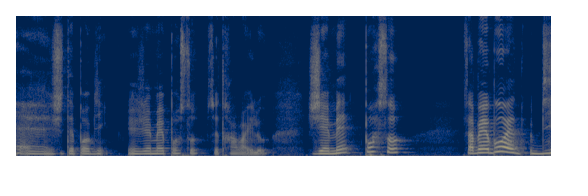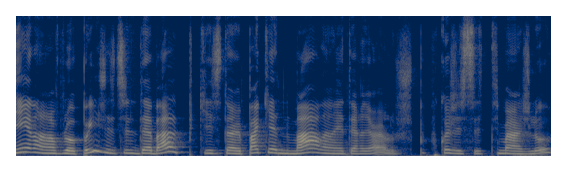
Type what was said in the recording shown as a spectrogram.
euh, j'étais pas bien. J'aimais pas ça, ce travail-là. J'aimais pas ça. Ça peut beau être bien enveloppé, si tu le déballes, puis que c'est un paquet de merde à l'intérieur, je sais pas pourquoi j'ai cette image-là,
